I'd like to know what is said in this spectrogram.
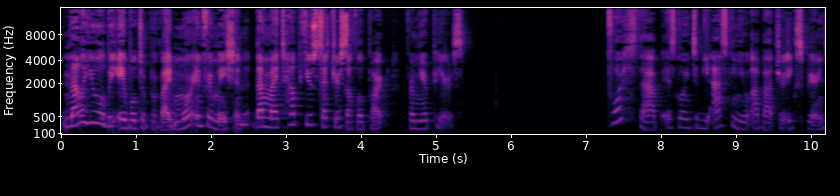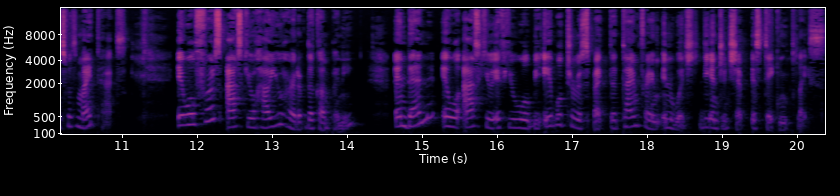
Now you will be able to provide more information that might help you set yourself apart from your peers. The Fourth tab is going to be asking you about your experience with Mitacs. It will first ask you how you heard of the company, and then it will ask you if you will be able to respect the time frame in which the internship is taking place.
